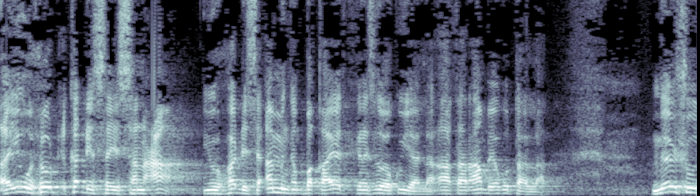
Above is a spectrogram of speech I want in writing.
ayuu wuxuu ka dhisay sanca yuu ka dhisay aminkan baqaayaadka kaniisada waa ku yaallaa. Aataar ahaan bay ugu taallaa. Meeshuu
